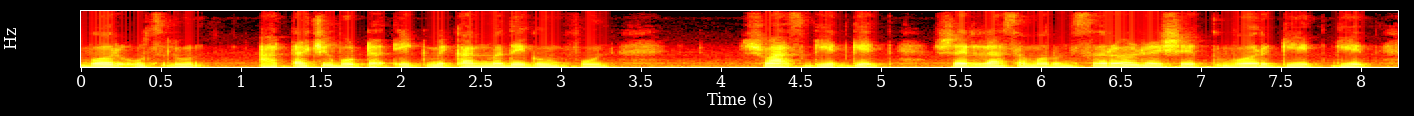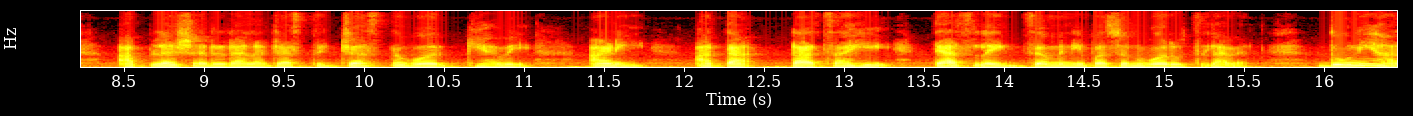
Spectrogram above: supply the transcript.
वर उचलून हाताची बोटं एकमेकांमध्ये गुंफून श्वास घेत घेत शरीरासमोरून सरळ रेषेत वर घेत घेत आपल्या शरीराला जास्तीत जास्त वर घ्यावे आणि आता टाचाही त्याच लईत जमिनीपासून वर उचलाव्यात. दोन्ही हात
